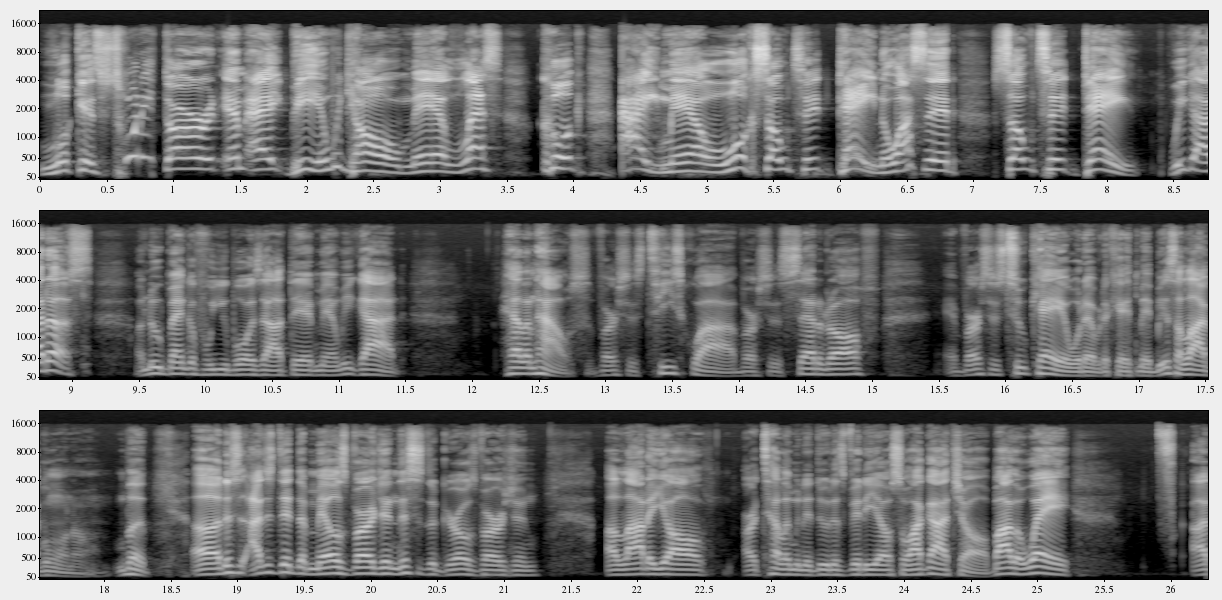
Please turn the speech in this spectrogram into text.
Look, it's 23rd MAB, and we gone, man. Let's cook. Hey, man, look, so today, no, I said, so today, we got us a new banger for you boys out there, man. We got Helen House versus T Squad versus Set It Off and versus 2K or whatever the case may be. It's a lot going on. But uh, this is, I just did the male's version. This is the girl's version. A lot of y'all are telling me to do this video, so I got y'all. By the way, I,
